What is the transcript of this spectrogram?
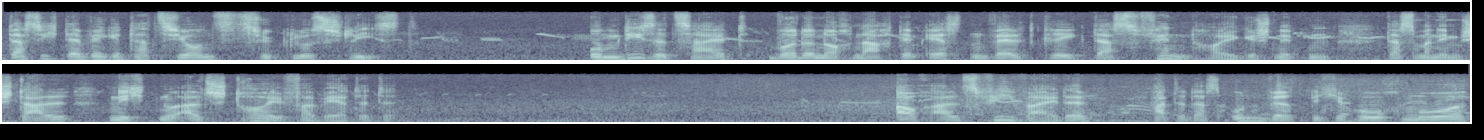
dass sich der Vegetationszyklus schließt. Um diese Zeit wurde noch nach dem Ersten Weltkrieg das Fennheu geschnitten, das man im Stall nicht nur als Streu verwertete. Auch als Viehweide hatte das unwirtliche Hochmoor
